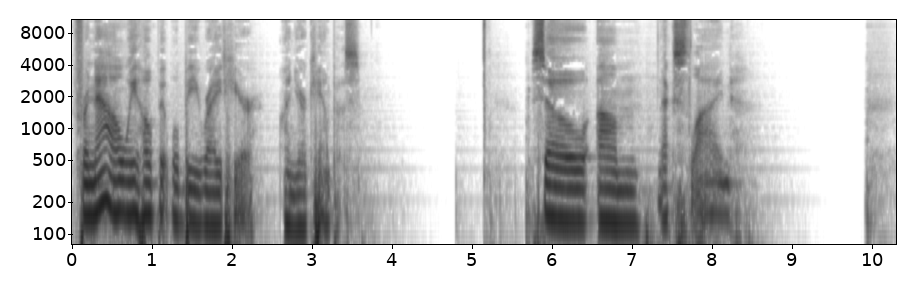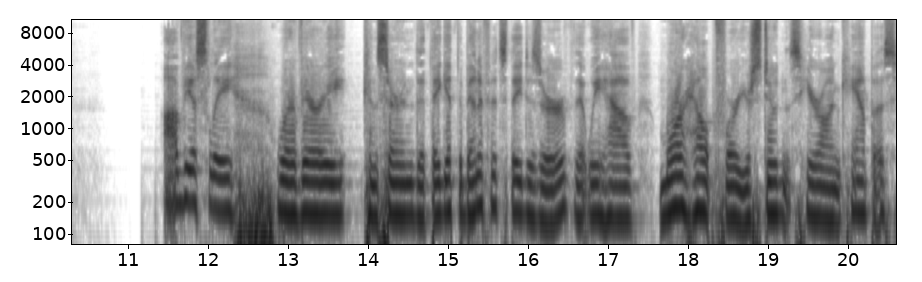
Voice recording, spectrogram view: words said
For now, we hope it will be right here on your campus. So, um, next slide. Obviously, we're very concerned that they get the benefits they deserve, that we have more help for your students here on campus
